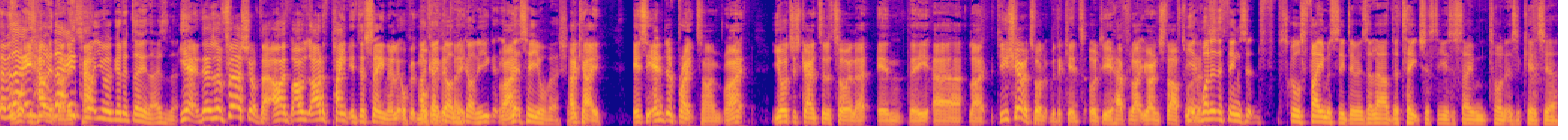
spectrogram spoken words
No, but that what you what, haven't that done is is count- what you were going to do, though, isn't it? Yeah, there's a version of that. I, I was, I'd have painted the scene a little bit more Okay, go on, go on. You, right? Let's hear your version. Okay, it's the end of break time, right? You're just going to the toilet in the uh like. Do you share a toilet with the kids, or do you have like your own staff toilet? Yeah, one of the things that f- schools famously do is allow the teachers to use the same toilet as the kids. Yeah,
